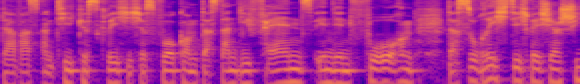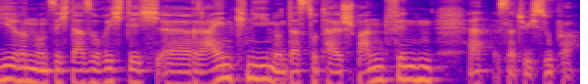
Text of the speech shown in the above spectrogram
da was Antikes, Griechisches vorkommt, dass dann die Fans in den Foren das so richtig recherchieren und sich da so richtig äh, reinknien und das total spannend finden, ja, ist natürlich super.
